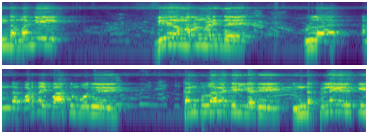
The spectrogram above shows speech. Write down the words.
இந்த மண்ணில் வீரமரணம் அடைந்து உள்ளார். அந்த படத்தை பார்க்கும்போது கண்குள்ளாக தெரிகிறது இந்த பிள்ளைகளுக்கு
